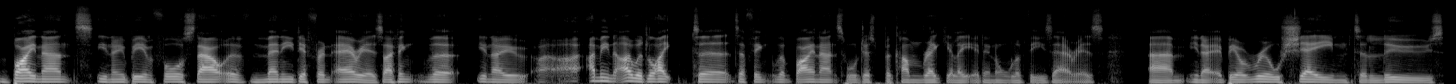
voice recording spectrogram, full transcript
Binance, you know, being forced out of many different areas. I think that, you know, I, I, mean, I would like to to think that Binance will just become regulated in all of these areas. Um, you know, it'd be a real shame to lose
